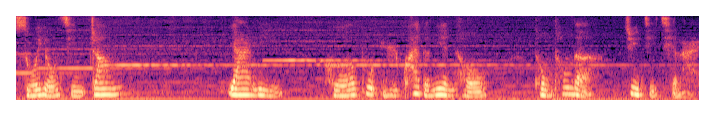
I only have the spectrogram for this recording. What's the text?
所有紧张、压力和不愉快的念头，统统的聚集起来。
